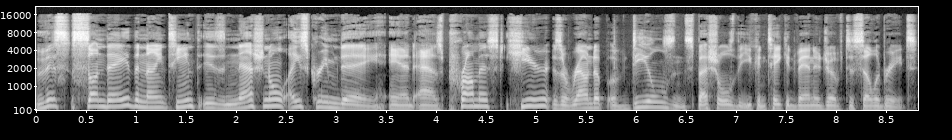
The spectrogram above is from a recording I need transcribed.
This Sunday, the 19th, is National Ice Cream Day, and as promised, here is a roundup of deals and specials that you can take advantage of to celebrate.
